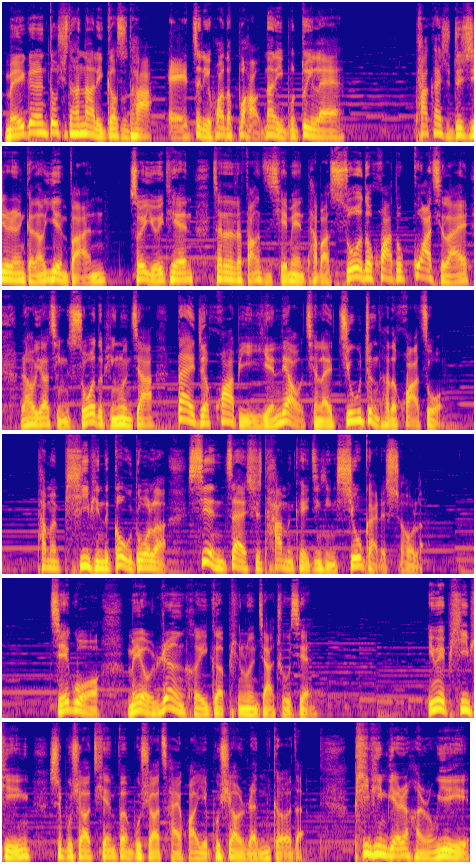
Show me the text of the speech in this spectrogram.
每个人都去他那里告诉他：“哎，这里画的不好，那里不对嘞。”他开始对这些人感到厌烦，所以有一天，在他的房子前面，他把所有的画都挂起来，然后邀请所有的评论家带着画笔、颜料前来纠正他的画作。他们批评的够多了，现在是他们可以进行修改的时候了。结果，没有任何一个评论家出现。因为批评是不需要天分、不需要才华、也不需要人格的。批评别人很容易，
